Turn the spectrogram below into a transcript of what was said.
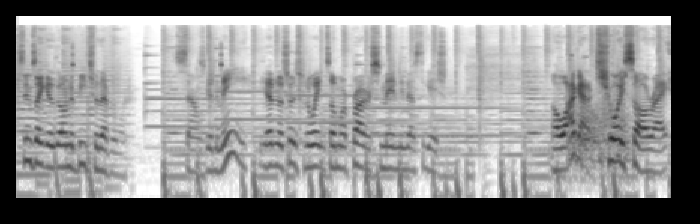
Seems like you'll go on the beach with everyone. Sounds good to me. You have no choice but to wait until more progress is made in the investigation. Oh, I got a choice, alright.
